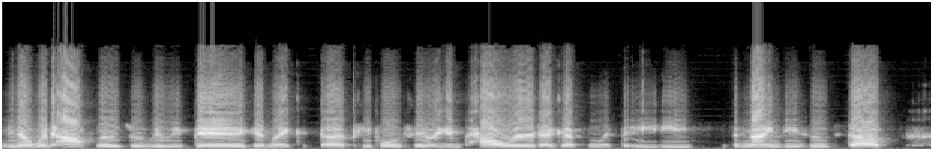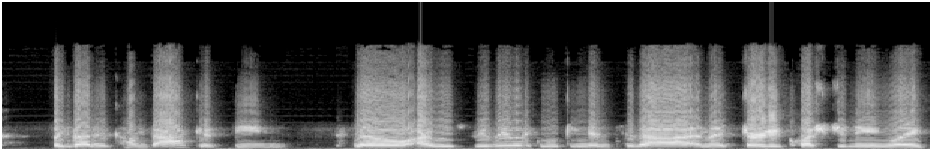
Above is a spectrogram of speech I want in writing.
you know, when afros were really big and like uh, people were feeling empowered, I guess in like the 80s and 90s and stuff. Like that had come back, it seems. So I was really like looking into that and I started questioning like,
